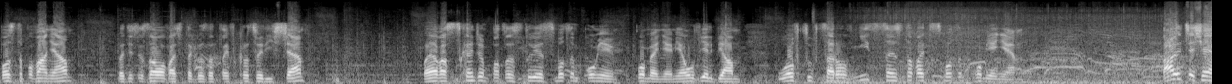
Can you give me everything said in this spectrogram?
postępowania. będziecie załować tego, że tutaj wkroczyliście. Bo ja was z chęcią poczęstuję smocem płomie płomieniem. Ja uwielbiam łowców czarownic częstować smocem płomieniem. Palcie się!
